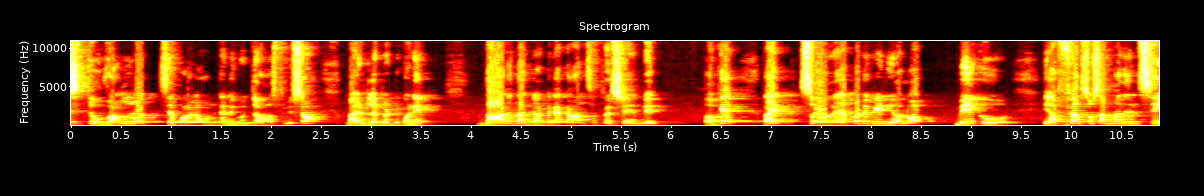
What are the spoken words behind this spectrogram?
ఇస్ టు వన్లో చివరిగా ఉంటే మీకు ఉద్యోగం వస్తుంది. విషయం మైండ్లో పెట్టుకొని దాని తగ్గట్టుగా కాన్సన్ట్రేట్ చేయండి. ఓకే రైట్ సో రేపటి వీడియోలో మీకు ఎఫ్ఎస్ సంబంధించి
